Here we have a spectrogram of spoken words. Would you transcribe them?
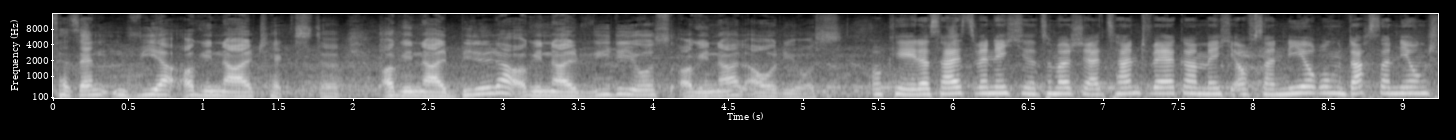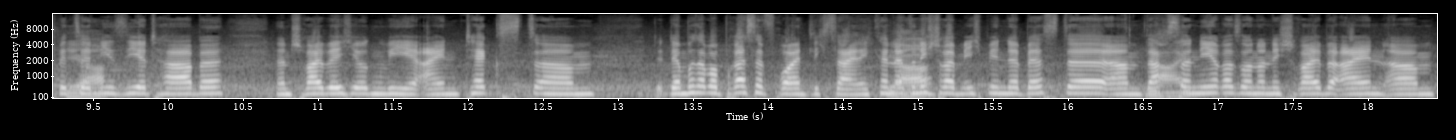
versenden wir Originaltexte, Originalbilder, Originalvideos, Originalaudios. Okay, das heißt, wenn ich zum Beispiel als Handwerker mich auf Sanierung, Dachsanierung spezialisiert ja. habe, dann schreibe ich irgendwie einen Text. Ähm, der muss aber pressefreundlich sein. Ich kann also ja. also nicht schreiben, ich bin der beste ähm, Dachsanierer, Nein. sondern ich schreibe ein, ähm,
